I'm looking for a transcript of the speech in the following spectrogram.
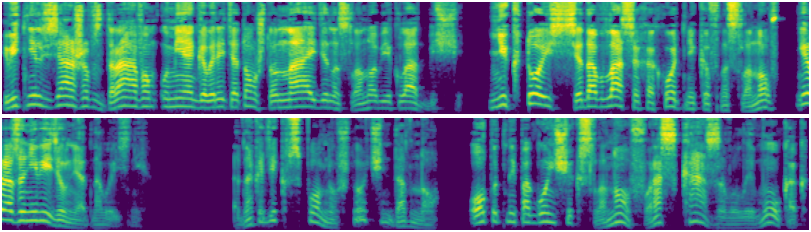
Ведь нельзя же в здравом уме говорить о том, что найдено слоновье кладбище. Никто из седовласых охотников на слонов ни разу не видел ни одного из них. Однако Дик вспомнил, что очень давно Опытный погонщик слонов рассказывал ему, как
